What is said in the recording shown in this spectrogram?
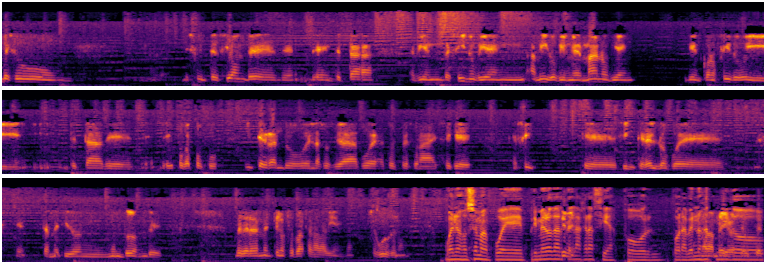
de su su intención de, intentar bien vecinos, bien amigos, bien hermanos, bien bien conocido y, intentar de, poco a poco integrando en la sociedad pues a todo el personaje que, en fin, que sin quererlo pues está metido en un mundo donde verdaderamente no se pasa nada bien. Seguro que no. Bueno, Josema, pues primero darte las gracias por, por habernos atendido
